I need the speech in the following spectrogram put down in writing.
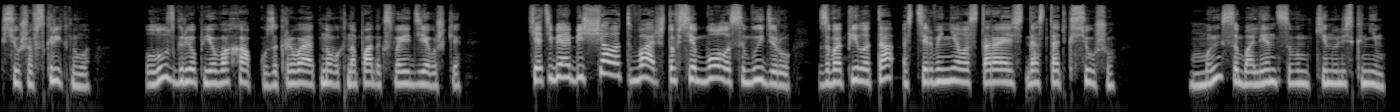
Ксюша вскрикнула. Луз греб ее в охапку, закрывая от новых нападок своей девушки. «Я тебе обещала, тварь, что все волосы выдеру!» Завопила та, остервенела, стараясь достать Ксюшу. Мы с Оболенцевым кинулись к ним.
